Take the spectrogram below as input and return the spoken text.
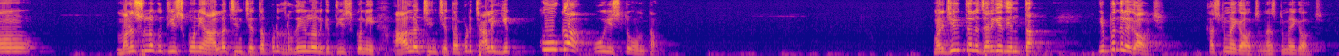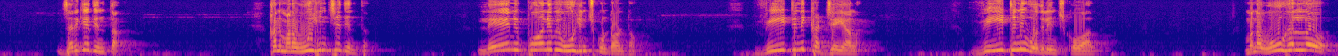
మనసులోకి తీసుకొని ఆలోచించేటప్పుడు హృదయంలోనికి తీసుకొని ఆలోచించేటప్పుడు చాలా ఎక్కువగా ఊహిస్తూ ఉంటాం. మన జీవితంలో జరిగేది ఇంత. ఇబ్బందులే కావచ్చు. కష్టమే కావచ్చు. నష్టమే కావచ్చు. జరిగేది ఇంత. కానీ మనం ఊహించేది ఇంత. లేనిపోనివి ఊహించుకుంటూ ఉంటాం. వీటిని కట్ చేయాల. వీటిని వదిలించుకోవాలి. మన ఊహల్లో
